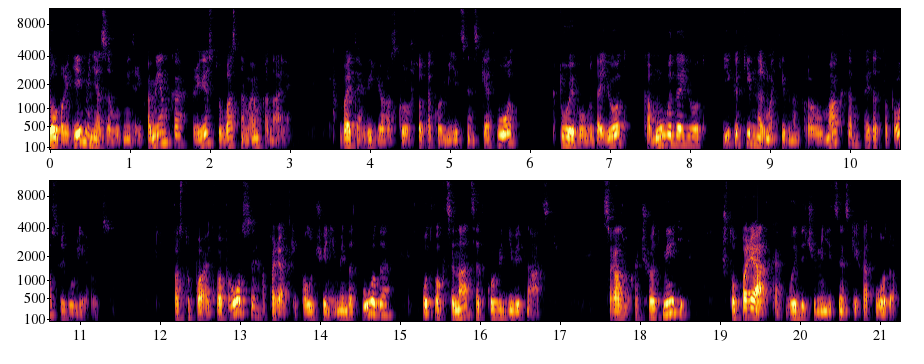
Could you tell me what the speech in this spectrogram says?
Добрый день, меня зовут Дмитрий Фоменко, приветствую вас на моем канале. В этом видео расскажу, что такое медицинский отвод, кто его выдает, кому выдает и каким нормативным правовым актом этот вопрос регулируется. Поступают вопросы о порядке получения медотвода от вакцинации от COVID-19. Сразу хочу отметить, что порядка выдачи медицинских отводов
